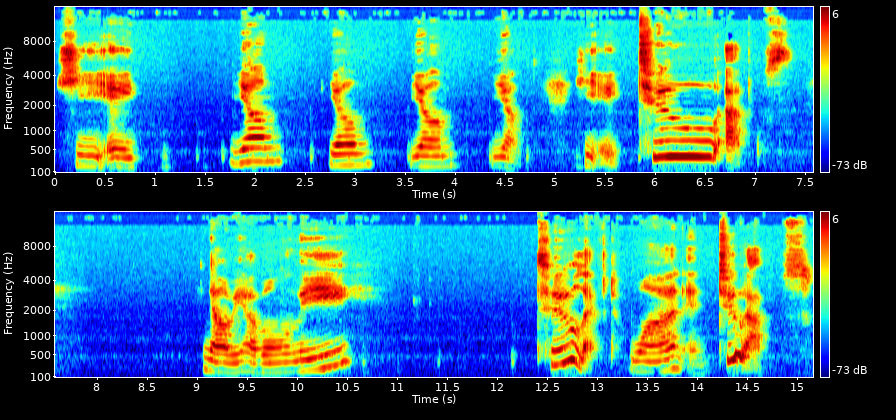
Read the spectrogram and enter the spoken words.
He ate yum, yum, yum, yum. He ate two apples. Now we have only two left. One and two apples.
